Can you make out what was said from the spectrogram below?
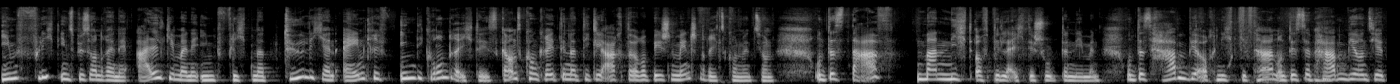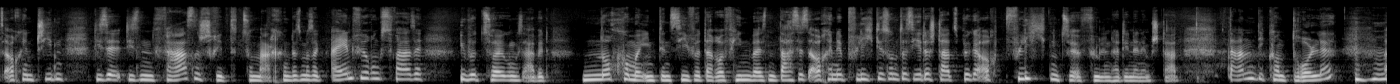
Impfpflicht, insbesondere eine allgemeine Impfpflicht, natürlich ein Eingriff in die Grundrechte ist. Ganz konkret in Artikel 8 der Europäischen Menschenrechtskonvention. Und das darf man nicht auf die leichte Schulter nehmen. Und das haben wir auch nicht getan. Und deshalb haben wir uns jetzt auch entschieden, diese, diesen Phasenschritt zu machen, dass man sagt, Einführungsphase, Überzeugungsarbeit, noch einmal intensiver darauf hinweisen, dass es auch eine Pflicht ist und dass jeder Staatsbürger auch Pflichten zu erfüllen hat in einem Staat. Dann die Kontrolle, mhm.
